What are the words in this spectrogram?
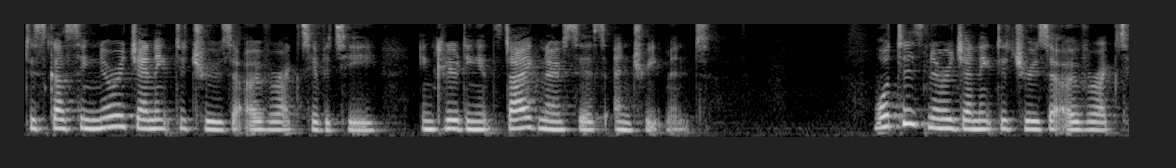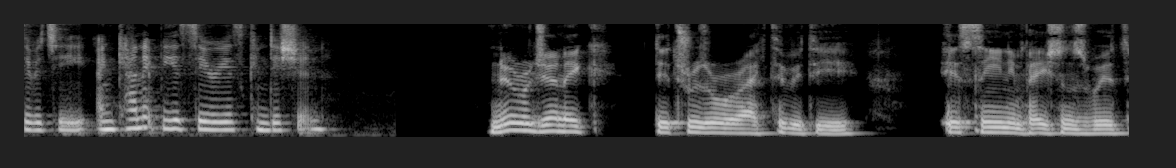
discussing neurogenic detrusor overactivity, including its diagnosis and treatment. What is neurogenic detrusor overactivity and can it be a serious condition? Neurogenic detrusor overactivity is seen in patients with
